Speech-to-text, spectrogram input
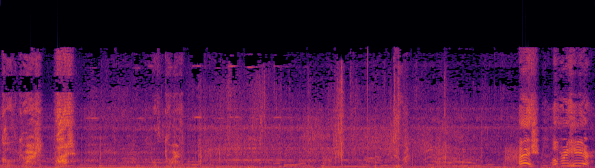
Call the guard. What? Call the guard. Do it. Hey, over here!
